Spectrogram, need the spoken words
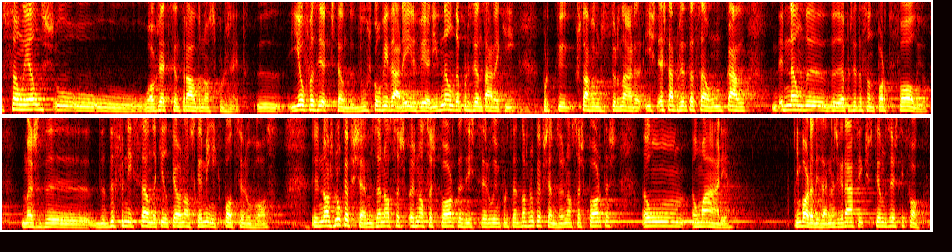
são eles o, o, o objeto central do nosso projeto. Uh, e eu fazia questão de, de, vos convidar a ir ver e não de apresentar aqui, porque gostávamos de tornar isto, esta apresentação um bocado, não de, de apresentação de portfólio, mas de, de definição daquilo que é o nosso caminho e que pode ser o vosso nós nunca fechamos as nossas, as nossas portas, isto ser o importante, nós nunca fechamos as nossas portas a, um, a uma área. Embora designers gráficos, temos este enfoque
